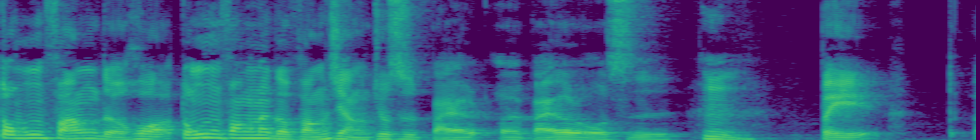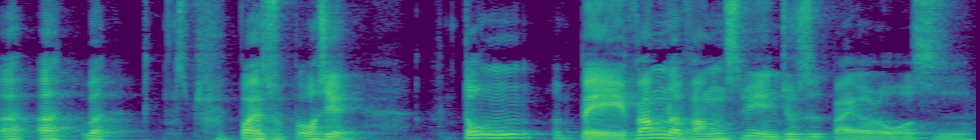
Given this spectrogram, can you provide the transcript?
东方的话，东方那个方向就是白呃白俄罗斯，嗯，北呃呃不，不好意思，抱歉，东北方的方面就是白俄罗斯，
